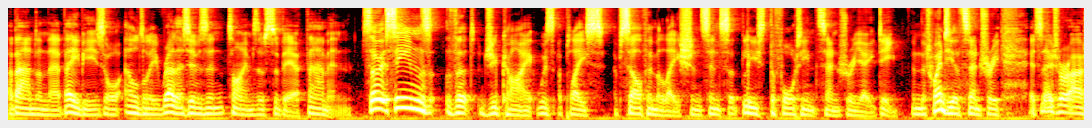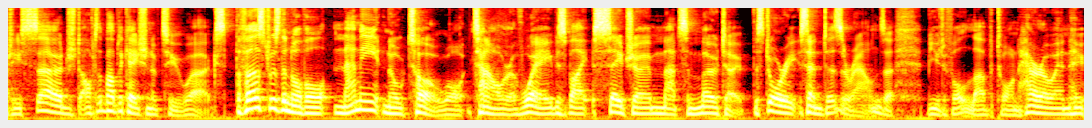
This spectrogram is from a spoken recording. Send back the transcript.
abandon their babies or elderly relatives in times of severe famine. So it seems that Jukai was a place of self immolation since at least the 14th century AD. In the 20th century, its notoriety surged after the publication of two works. The first was the novel Nami no To, or Tower of Waves, by Seicho Matsumoto. The story centers around a beautiful, love torn heroine who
